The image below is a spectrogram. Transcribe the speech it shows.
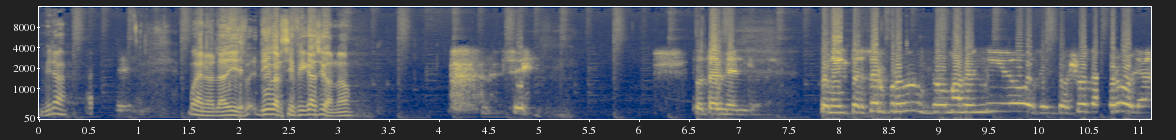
Mira. Bueno, la di- diversificación, ¿no? Sí, totalmente. Con el tercer producto más vendido es el Toyota Corolla.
